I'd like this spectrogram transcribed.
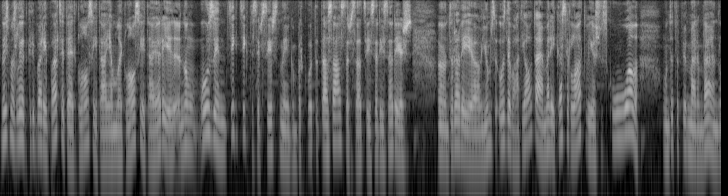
nu, es mazliet gribu arī pacitēt klausītājiem, lai klausītāji arī nu, uzzina, cik, cik tas ir sirsnīgi un par ko tās asaras acīs arī sariežas. Tur arī jums uzdevāt jautājumu, arī, kas ir latviešu skola. Un tad, tur, piemēram, bērni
